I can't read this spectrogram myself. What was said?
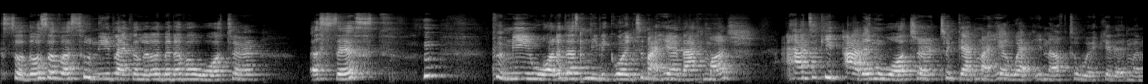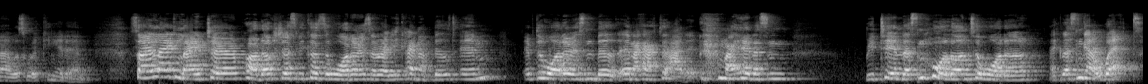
So those of us who need like a little bit of a water assist, for me, water doesn't really go into my hair that much. I had to keep adding water to get my hair wet enough to work it in when I was working it in. So I like lighter products just because the water is already kind of built in. If the water isn't built in, I have to add it. my hair doesn't retain, doesn't hold on to water, like doesn't get wet.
